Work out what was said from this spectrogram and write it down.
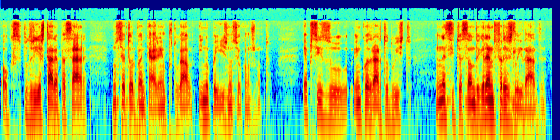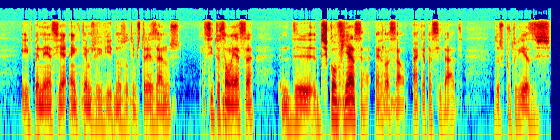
ou que se poderia estar a passar no setor bancário em Portugal e no país no seu conjunto. É preciso enquadrar tudo isto na situação de grande fragilidade e dependência em que temos vivido nos últimos três anos, situação essa de desconfiança em relação à capacidade dos portugueses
